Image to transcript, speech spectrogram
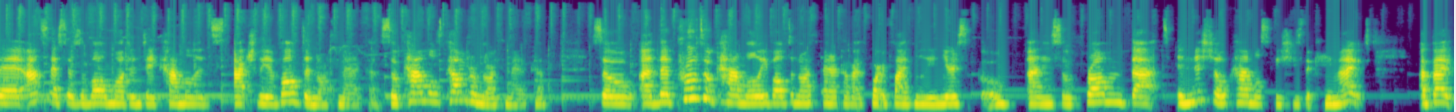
The ancestors of all modern day camelids actually evolved in North America. So camels come from North America. So uh, the proto camel evolved in North America about 45 million years ago. And so from that initial camel species that came out, About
